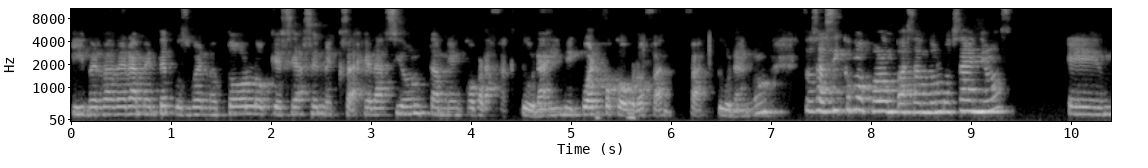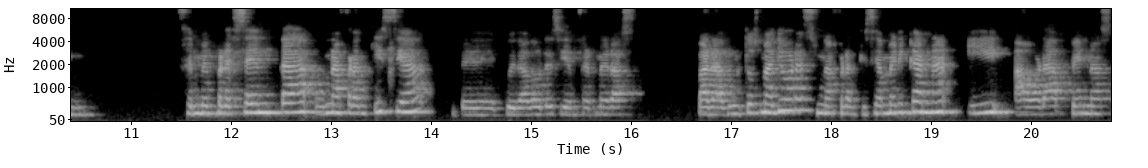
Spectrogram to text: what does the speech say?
y verdaderamente, pues bueno, todo lo que se hace en exageración también cobra factura, y mi cuerpo cobró factura, ¿no? Entonces, así como fueron pasando los años, eh, se me presenta una franquicia de cuidadores y enfermeras para adultos mayores, una franquicia americana, y ahora apenas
